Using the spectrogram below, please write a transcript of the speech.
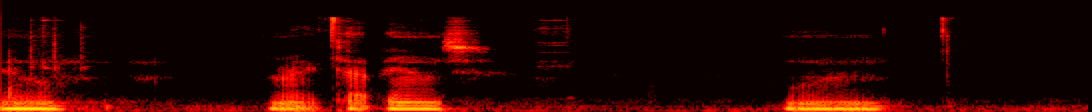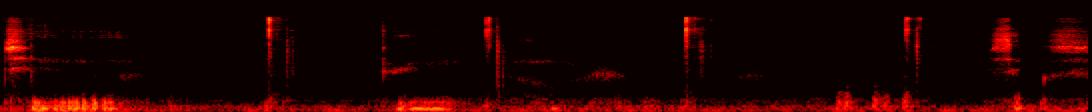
Go. All right, top pins. One, two, three, four, six.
